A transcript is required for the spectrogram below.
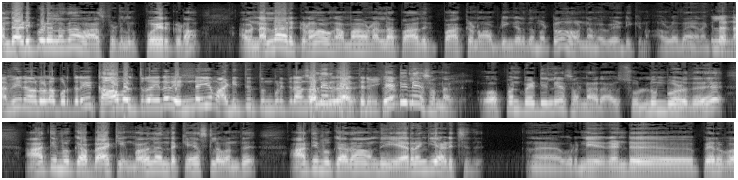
அந்த அடிப்படையில் தான் அவன் ஹாஸ்பிட்டலுக்கு போயிருக்கணும். அவன் நல்லா இருக்கணும் அவங்க அம்மாவை நல்லா பாது பார்க்கணும் அப்படிங்கிறத மட்டும் நம்ம வேண்டிக்கணும். அவ்வளோதான் எனக்கு இல்ல நவீன் அவர்களை பொறுத்தவரைக்கும் காவல்துறையினர் என்னையும் அடித்து துன்புறுத்தினாங்க பேட்டியிலே சொன்னார். ஓப்பன் பேட்டியிலே சொன்னார். அவர் சொல்லும் பொழுது அதிமுக பேக்கிங் முதல்ல இந்த கேஸில் வந்து அதிமுக தான் வந்து இறங்கி அடிச்சுது. ஒரு நீ ரெண்டு பேர் வ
